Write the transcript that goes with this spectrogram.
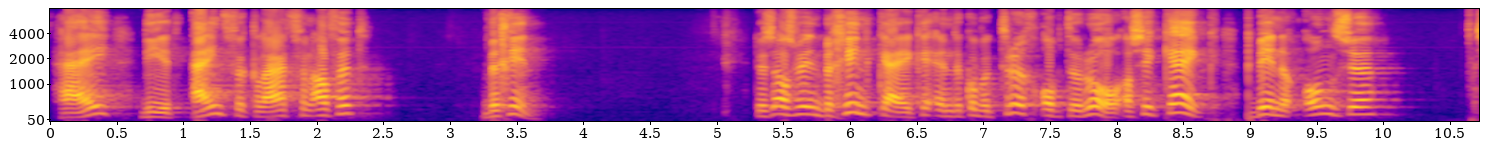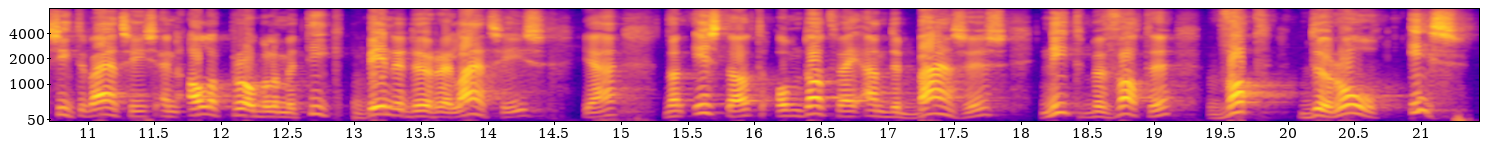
Hij die het eind verklaart vanaf het begin. Dus als we in het begin kijken, en dan kom ik terug op de rol. Als ik kijk binnen onze situaties en alle problematiek binnen de relaties, ja, dan is dat omdat wij aan de basis niet bevatten wat de rol is.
